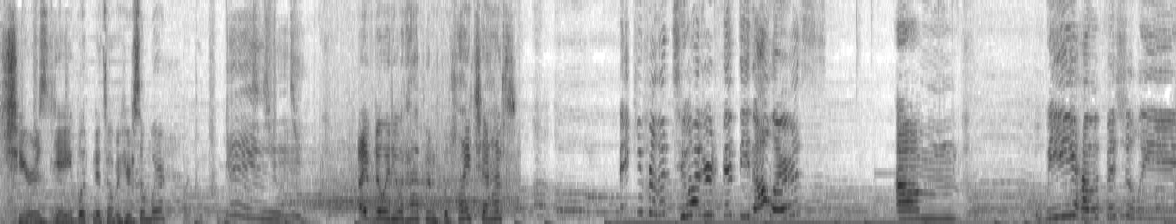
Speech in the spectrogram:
cheers yay button? It's over here somewhere. Yay! I have no idea what happened, but hi chat. Thank you for the $250. Um, we have officially,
